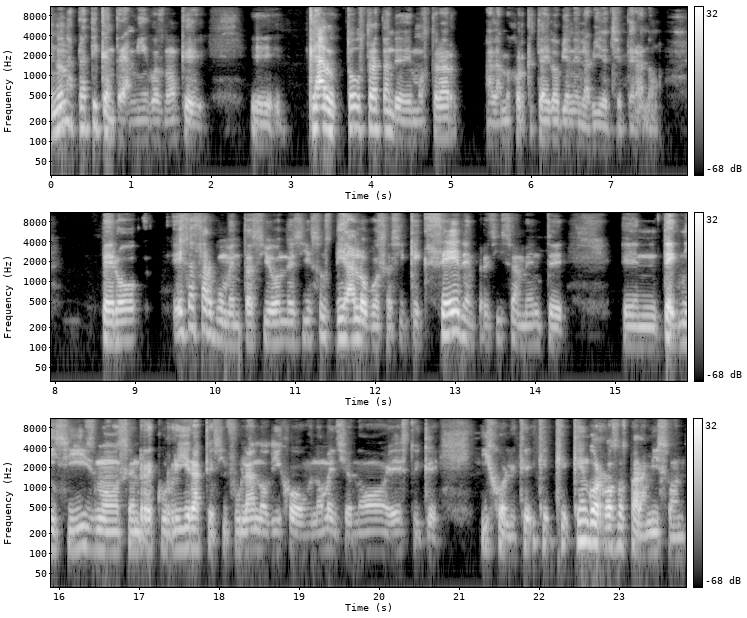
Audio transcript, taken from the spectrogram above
en una plática entre amigos, ¿no? Que, eh, claro, todos tratan de demostrar a lo mejor que te ha ido bien en la vida, etcétera, ¿no? Pero esas argumentaciones y esos diálogos así que exceden precisamente en tecnicismos, en recurrir a que si fulano dijo o no mencionó esto y que, híjole, qué, qué, engorrosos para mí son.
